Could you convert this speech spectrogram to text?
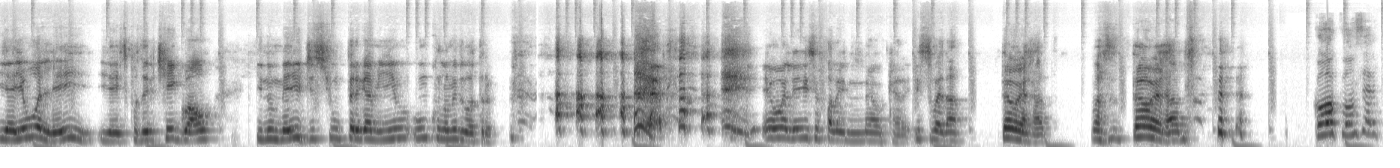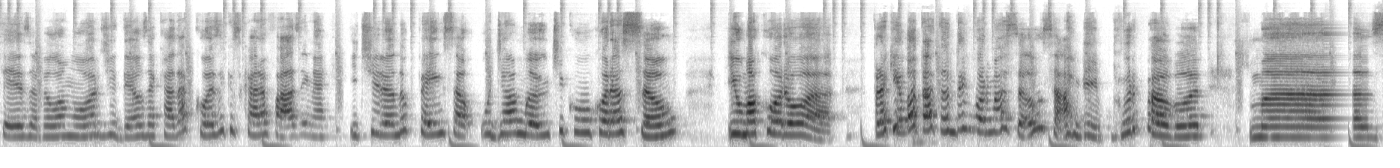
E aí eu olhei e a esposa dele tinha igual e no meio disso tinha um pergaminho, um com o nome do outro. eu olhei isso e falei: "Não, cara, isso vai dar tão errado". Mas tão errado. Pô, com certeza, pelo amor de Deus, é cada coisa que os caras fazem, né? E tirando, pensa, o diamante com o coração e uma coroa. Pra que botar tanta informação, sabe? Por favor. Mas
